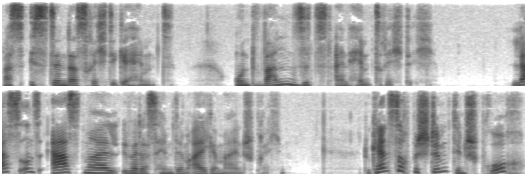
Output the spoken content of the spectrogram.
was ist denn das richtige Hemd? Und wann sitzt ein Hemd richtig? Lass uns erstmal über das Hemd im Allgemeinen sprechen. Du kennst doch bestimmt den Spruch,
